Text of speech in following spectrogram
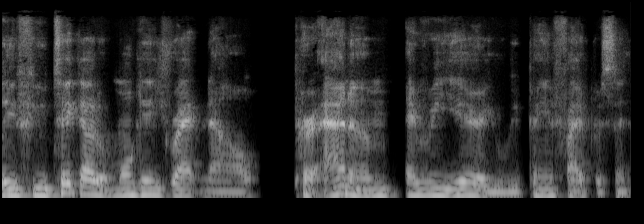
So if you take out a mortgage right now per annum, every year you'll be paying 5%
